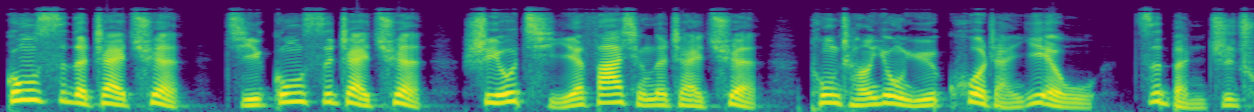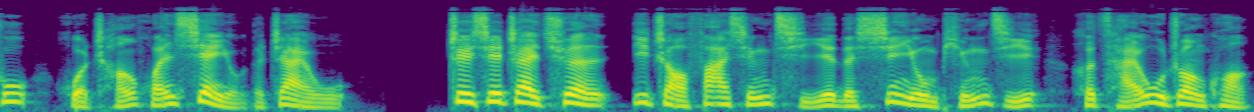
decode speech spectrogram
公司的债券及公司债券是由企业发行的债券，通常用于扩展业务、资本支出或偿还现有的债务。这些债券依照发行企业的信用评级和财务状况，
